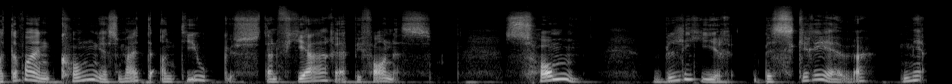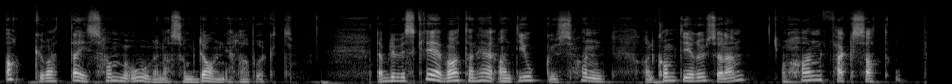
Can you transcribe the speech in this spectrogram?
at det var en konge som het Antiokus den fjerde Epifanes, som blir beskrevet med akkurat de samme ordene som Daniel har brukt. Det blir beskrevet at han her Antiokus han, han kom til Jerusalem, og han fikk satt opp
